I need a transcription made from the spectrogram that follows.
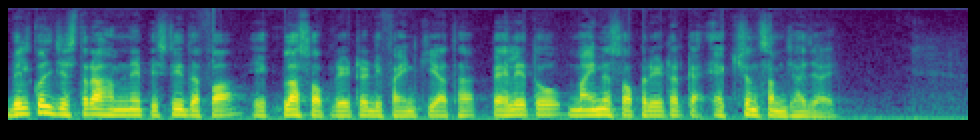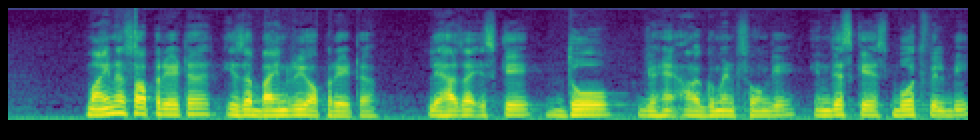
بالکل جس طرح ہم نے پچھلی دفعہ ایک پلس آپریٹر ڈیفائن کیا تھا، پہلے تو مائنس آپریٹر کا ایکشن سمجھا جائے۔ Minus operator is a binary operator لہذا اس کے دو جو ہیں آرگومنٹس ہوں گے۔ In this case both will be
